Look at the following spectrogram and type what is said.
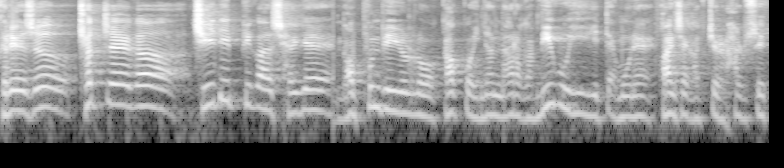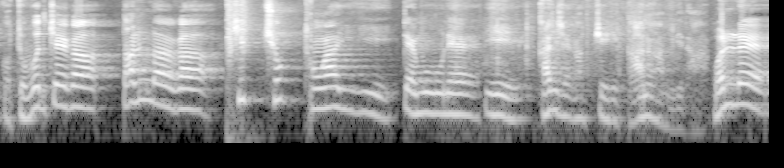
그래서 첫째가 GDP가 세계 높은 비율로 갖고 있는 나라가 미국이기 때문에 관세 갑질을 할 수 있고 두 번째가 달러가 기축 통화이기 때문에 이 관세 갑질이 가능합니다. 원래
